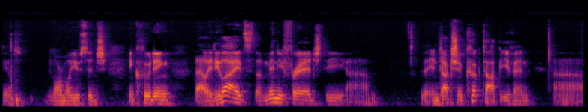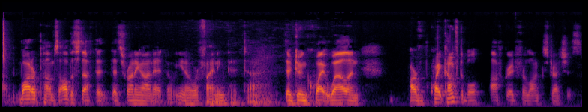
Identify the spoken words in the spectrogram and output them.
you know normal usage, including the LED lights, the mini fridge, the um, the induction cooktop, even uh, water pumps, all the stuff that, that's running on it. You know, we're finding that uh, they're doing quite well and are quite comfortable off grid for long stretches.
